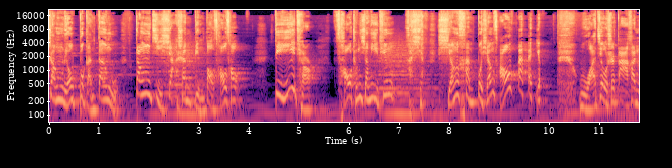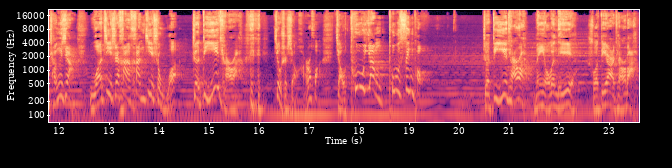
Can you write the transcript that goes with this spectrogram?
张辽不敢耽误，当即下山禀报曹操。第一条，曹丞相一听，哎呀，降汉不降曹，哎呦，我就是大汉丞相，我既是汉，汉既是我。这第一条啊，嘿嘿，就是小孩话，叫 too young too simple。这第一条啊，没有问题。说第二条吧。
